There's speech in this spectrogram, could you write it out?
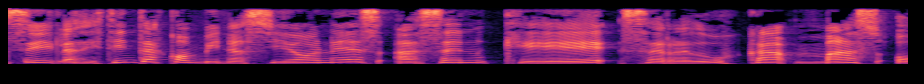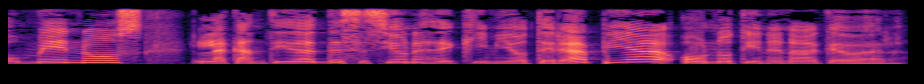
sí, las distintas combinaciones hacen que se reduzca más o menos la cantidad de sesiones de quimioterapia o no tiene nada que ver.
